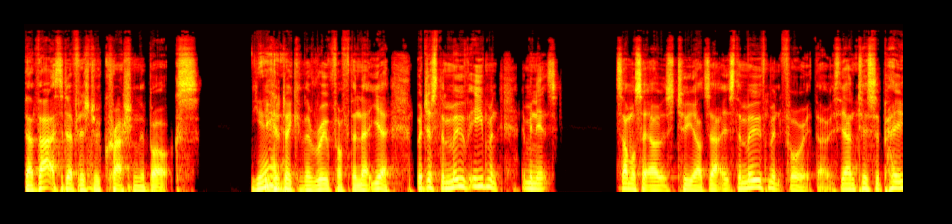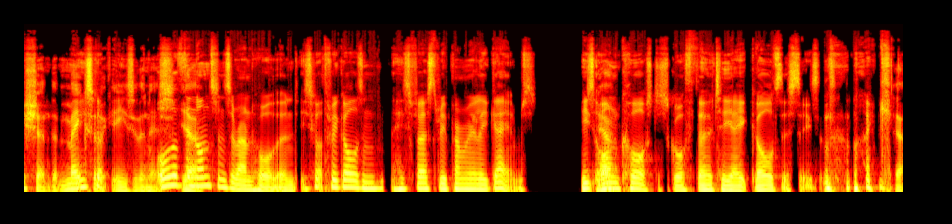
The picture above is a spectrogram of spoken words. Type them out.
Now that's the definition of crashing the box. Yeah, You could have taken the roof off the net. Yeah. But just the move, even, I mean, it's, some will say, oh, it's two yards out. It's the movement for it, though. It's the anticipation that makes He's it got look easier than it is. all of the nonsense around Haaland, he's got three goals in his first three Premier League games. He's Yeah. on course to score 38 goals this season. like, Yeah.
